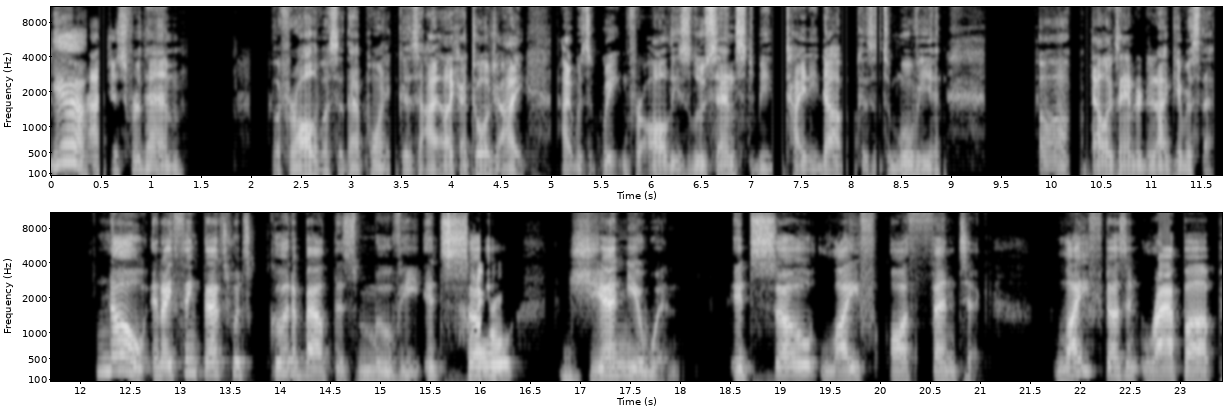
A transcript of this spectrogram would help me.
Yeah, not just for them, but for all of us at that point. Because I, like I told you, I I was waiting for all these loose ends to be tidied up because it's a movie, and uh, Alexander did not give us that. no, and I think that's what's good about this movie. It's I would agree. so genuine. It's so life authentic. Life doesn't wrap up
